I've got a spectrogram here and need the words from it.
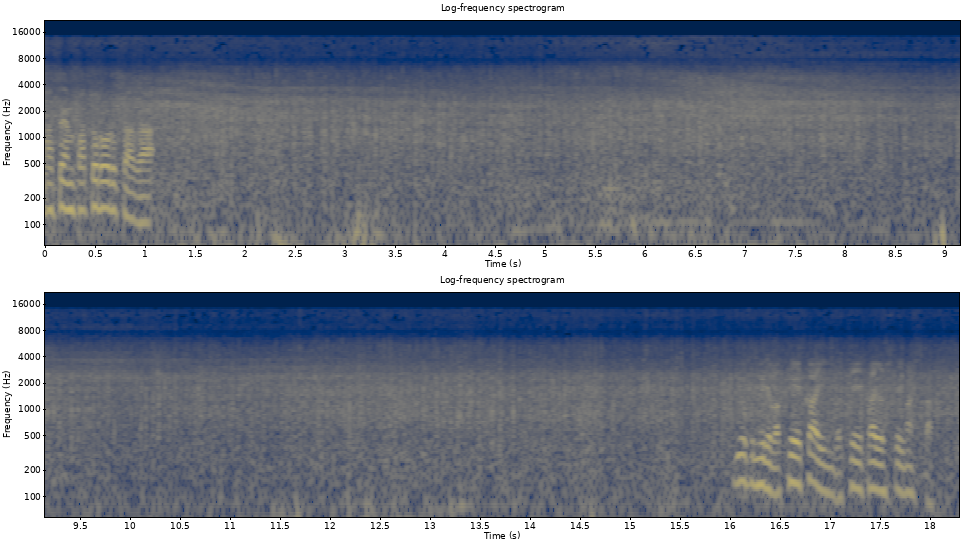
河川パトロールカーがよく見れば警戒員が警戒をしていました。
